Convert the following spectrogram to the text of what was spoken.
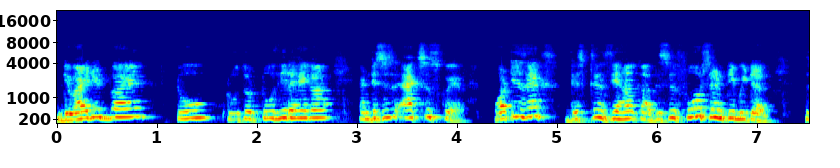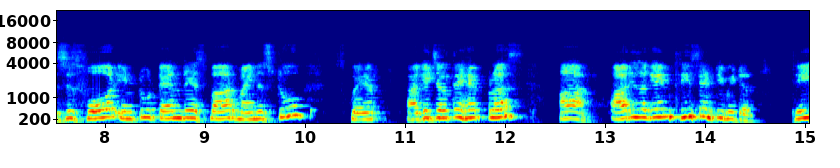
डिवाइडेड बाय टू टू तो टू ही रहेगा। And this is X square what is X distance यहाँ का. This is four centimetre this is four into ten raise power minus two square आगे चलते हैं plus R R is again three centimetre three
